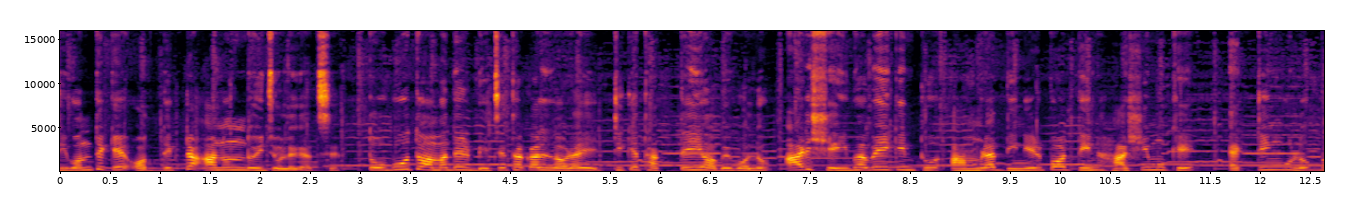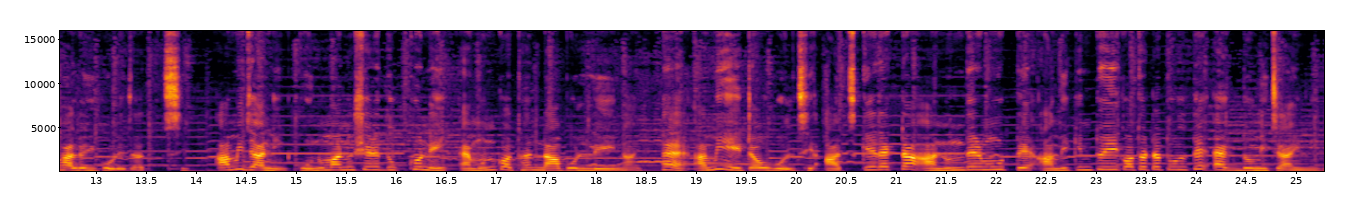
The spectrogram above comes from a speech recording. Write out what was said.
জীবন থেকে অর্ধেকটা আনন্দই চলে গেছে। তবুও তো আমাদের বেঁচে থাকার লড়াইয়ে টিকে থাকতেই হবে বলো। আর সেইভাবেই কিন্তু আমরা দিনের পর দিন হাসি মুখে অ্যাক্টিংগুলো ভালোই করে যাচ্ছি। আমি জানি কোনো মানুষের দুঃখ নেই, এমন কথা না বললেই নয়। হ্যাঁ আমি এটাও বলছি, আজকের একটা আনন্দের মুহূর্তে আমি কিন্তু এই কথাটা তুলতে একদমই চাইনি।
